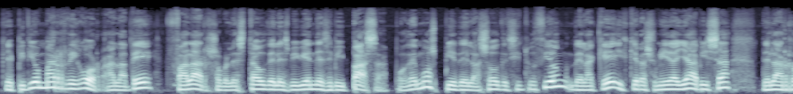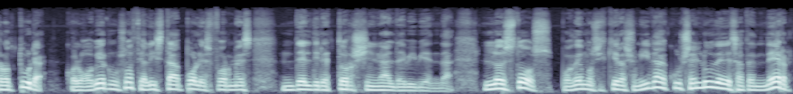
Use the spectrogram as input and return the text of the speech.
que pidió más rigor a la de falar sobre el estado de las viviendas de Vipasa. Podemos pide la so destitución de la que Izquierda Xunida ya avisa de la rotura con el gobierno socialista por les formes del director general de Vivienda. Los dos, Podemos Izquierda Unida, acusenlo de desatender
